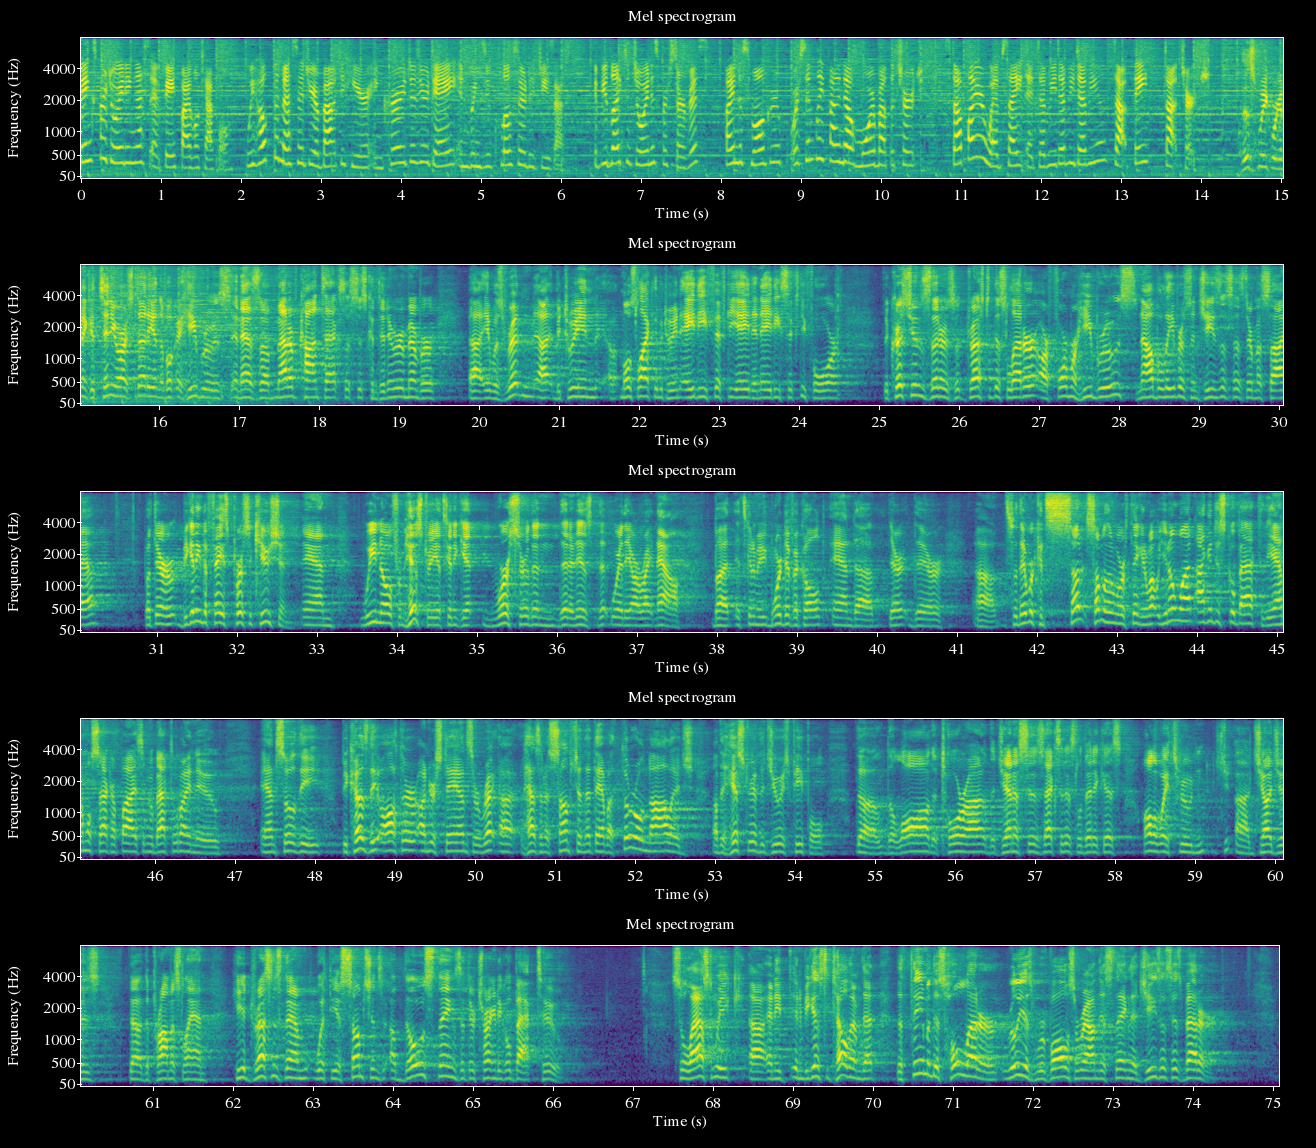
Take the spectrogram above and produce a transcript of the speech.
Thanks for joining us at Faith Bible Chapel. We hope the message you're about to hear encourages your day and brings you closer to Jesus. If you'd like to join us for service, find a small group, or simply find out more about the church, stop by our website at www.faith.church. This week we're going to continue our study in the book of Hebrews, and as a matter of context, let's just continue to remember uh, it was written uh, between, uh, most likely between AD 58 and AD 64. The Christians that are addressed to this letter are former Hebrews, now believers in Jesus as their Messiah, but they're beginning to face persecution. And we know from history it's going to get worse than, than it is where they are right now. But it's going to be more difficult, and uh, they're, they're, uh, so they were, some of them were thinking, well, you know what? I can just go back to the animal sacrifice and go back to what I knew. And so, the, because the author understands or uh, has an assumption that they have a thorough knowledge of the history of the Jewish people, the, the law, the Torah, the Genesis, Exodus, Leviticus, all the way through uh, Judges, the, the promised land. He addresses them with the assumptions of those things that they're trying to go back to. So last week, uh, and, he, and, he, begins to tell them that the theme of this whole letter really is revolves around this thing that Jesus is better.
